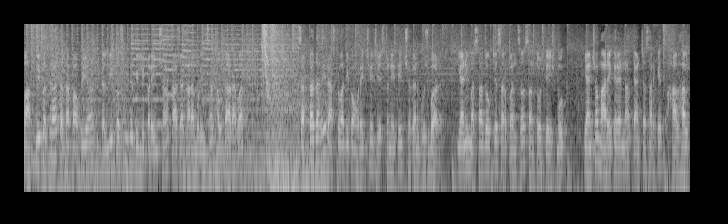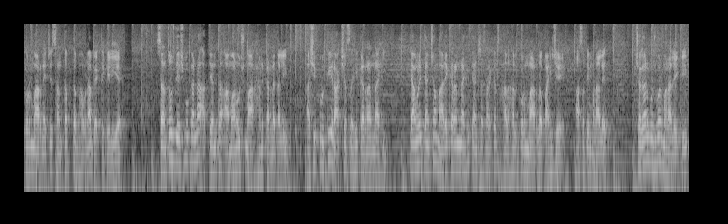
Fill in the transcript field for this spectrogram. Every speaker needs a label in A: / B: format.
A: बातमीपत्रात आता पाहूया. गल्लीपासून ते दिल्लीपर्यंतच्या ताज्या घडामोडींचा धावता आढावा. सत्ताधारी राष्ट्रवादी काँग्रेसचे ज्येष्ठ नेते छगन भुजबळ यांनी मसाजोगचे सरपंच संतोष देशमुख यांच्या मारेकऱ्यांना त्यांच्यासारखेच हालहाल करून मारण्याची संतप्त भावना व्यक्त केली आहे. संतोष देशमुखांना अत्यंत अमानुष मारहाण करण्यात आली. अशी कृती राक्षसही करणार नाही. त्यामुळे त्यांच्या मारेकऱ्यांनाही त्यांच्यासारखंच हालहाल करून मारलं पाहिजे असं ते म्हणालेत. छगन भुजबळ म्हणाले की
